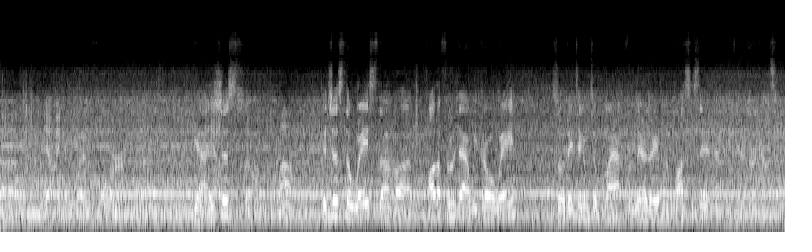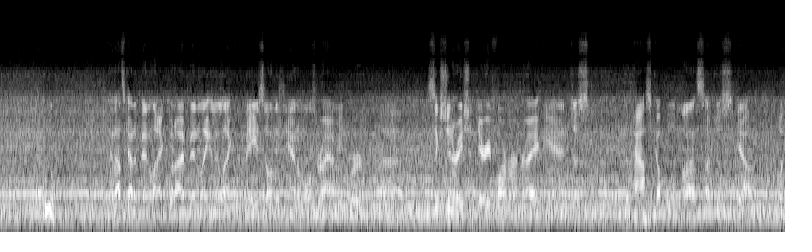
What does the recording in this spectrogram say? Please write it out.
uh, yeah make a blend for. Uh, Yeah, it's just Wow. it's just the waste of uh, all the food that we throw away. So they take them to a plant. From there, they're able to process it, and we feed it to our cows. and that's kind of been like what I've been lately like amazed on these animals, right? I mean, we're uh, sixth generation dairy farmer, right? And just the past couple of months, I've just yeah, with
